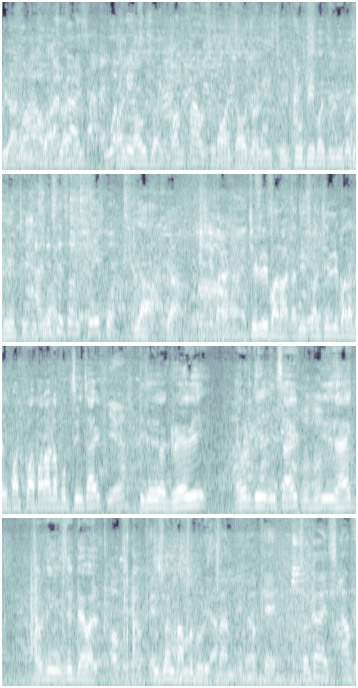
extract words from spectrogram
biryani. Wow. This one, And one- guys, what makes 1,000. 1,000? 1000 is two two people, three people hate it. This And one. this is on clay pot. Yeah, yeah. Chili paratha. Chili paratha. This one chili paratha. Pat- Paratha puts inside. Yeah. It's a gravy. Everything inside Mhm. is egg. Everything is a devil. Okay, okay. This one bamboo biryani. Bambi, okay. So guys, I've,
